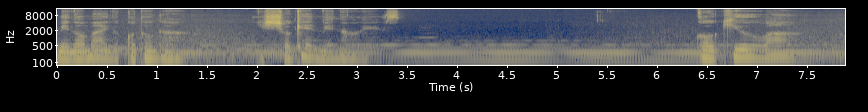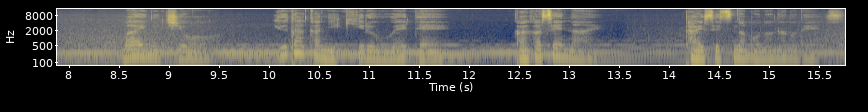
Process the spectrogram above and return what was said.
目の前のことが一生懸命なのです。呼吸は毎日を豊かに生きる上で欠かせない大切なものなのです。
